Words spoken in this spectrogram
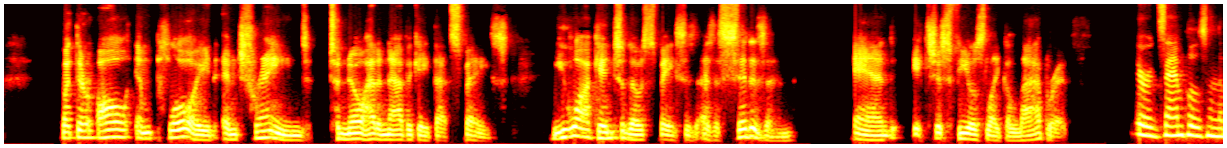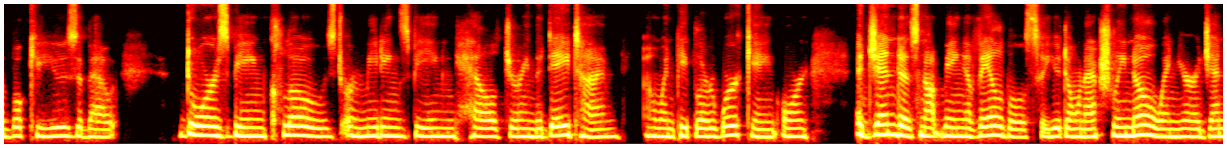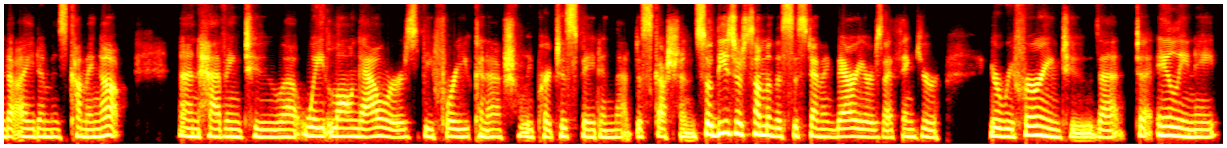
but they're all employed and trained to know how to navigate that space you walk into those spaces as a citizen and it just feels like a labyrinth. There are examples in the book you use about doors being closed or meetings being held during the daytime uh, when people are working or agendas not being available so you don't actually know when your agenda item is coming up and having to uh, wait long hours before you can actually participate in that discussion so these are some of the systemic barriers i think you're you're referring to that uh, alienate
